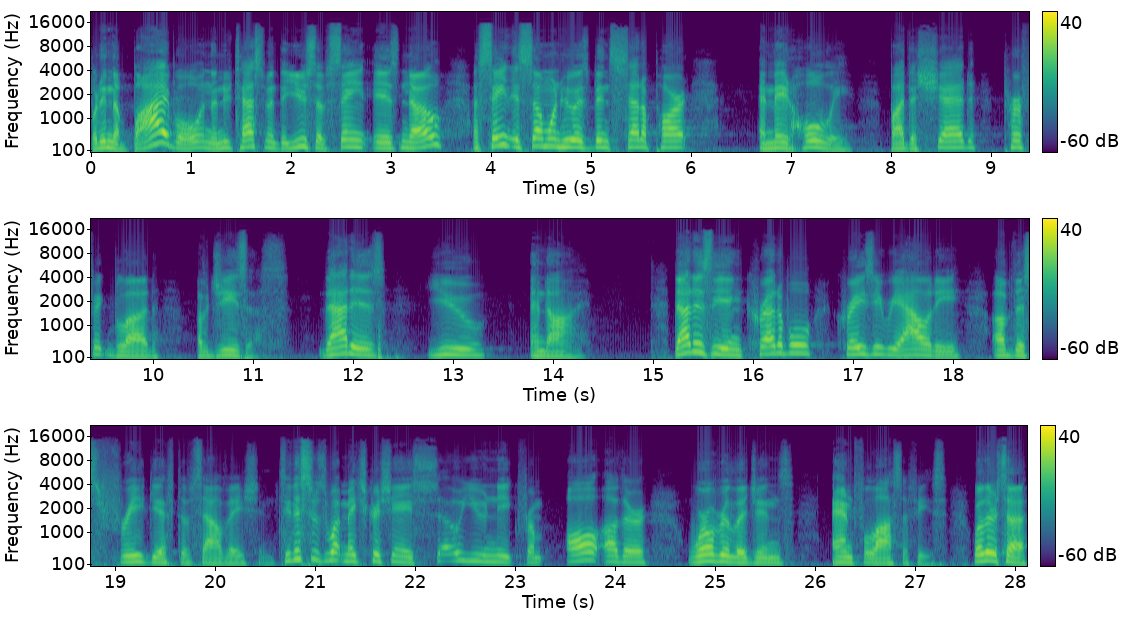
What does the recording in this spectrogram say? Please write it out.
But in the Bible, in the New Testament, the use of saint is no, a saint is someone who has been set apart and made holy by the shed perfect blood of Jesus. That is you and I. That is the incredible, crazy reality of this free gift of salvation. See, this is what makes Christianity so unique from all other world religions and philosophies. Whether it's a,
